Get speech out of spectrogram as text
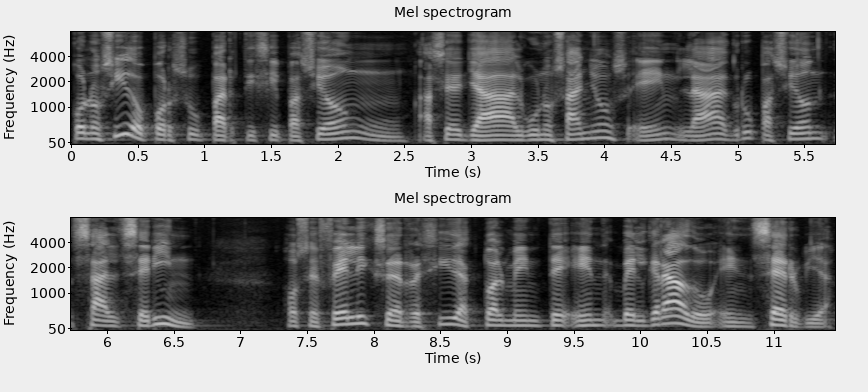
conocido por su participación hace ya algunos años en la agrupación Salserín. José Félix reside actualmente en Belgrado, en Serbia.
